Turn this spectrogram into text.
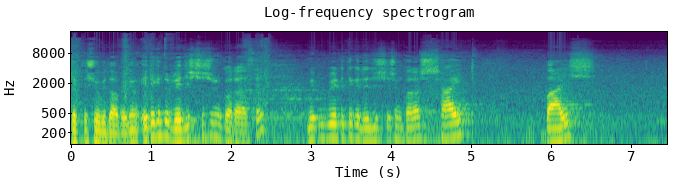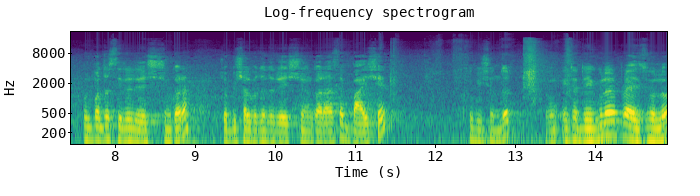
দেখতে সুবিধা হবে। এবং এটা কিন্তু রেজিস্ট্রেশন করা আছে। মিরপুর থেকে রেজিস্ট্রেশন করা ষাট বাইশ উনপঞ্চাশ সিরিয়াল রেজিস্ট্রেশন করা, চব্বিশ সাল পর্যন্ত রেজিস্ট্রেশন করা আছে বাইশে। খুবই সুন্দর। এবং এটা রেগুলার প্রাইস হলো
